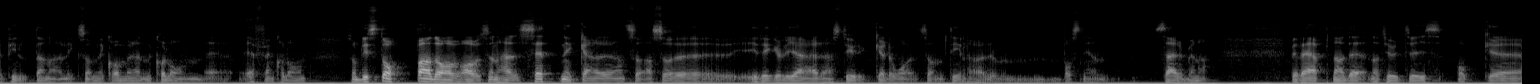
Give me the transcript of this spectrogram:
eh, filtarna? Liksom? Det kommer en kolonn, eh, FN-kolonn som blir stoppad av, av sådana här setnikar, alltså, alltså eh, irreguljära styrkor då som tillhör Bosnien-serberna. Beväpnade naturligtvis. Och, eh,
